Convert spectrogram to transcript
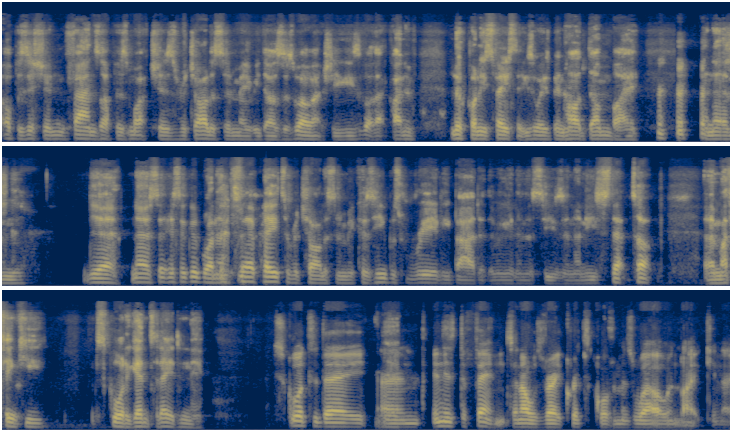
opposition fans up as much as Richarlison maybe does as well. Actually, he's got that kind of look on his face that he's always been hard done by. and um, yeah, no, it's a, it's a good one. And fair play to Richarlison because he was really bad at the beginning of the season and he stepped up. Um, I think he scored again today, didn't he? scored today, yeah. and in his defense, and I was very critical of him as well. And like you know,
